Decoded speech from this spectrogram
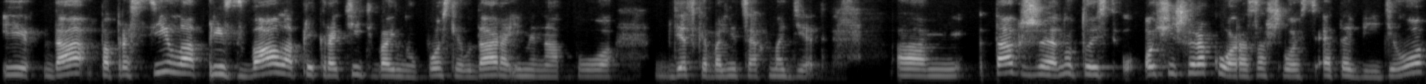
и да, попросила, призвала прекратить войну после удара именно по детской больнице Ахмадет. Также, ну, то есть очень широко разошлось это видео,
